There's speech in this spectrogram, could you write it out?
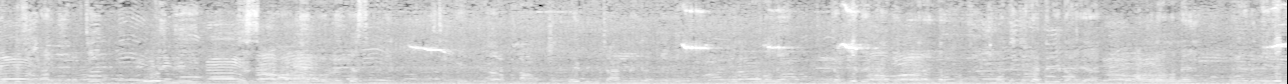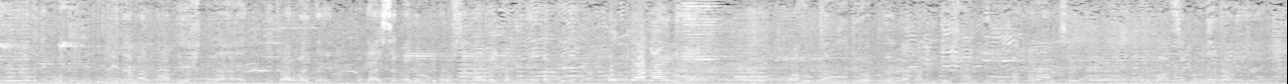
योगी सरकार की तरफ़ से कोई भी इस मामले को लेकर अपना कोई भी विचार नहीं रखते थे। और उन्होंने, जब ये देखा कि नरेंद्र मोदी जी का ट्वीट आ गया, अपने उन्होंने ट्वीट में ये भी था कि मोदी जी ने हमारे को आदेश दिया है कि कार्रवाई करें। तो क्या इससे पहले उनकी तरफ़ से कार्रवाई करनी नहीं बनती है? और क्या कारण है? राहुल गांधी जी और प्रियंका गांधी जी शांतिपूर्वक आराम से परिवार से मिलने जा रहे हैं।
